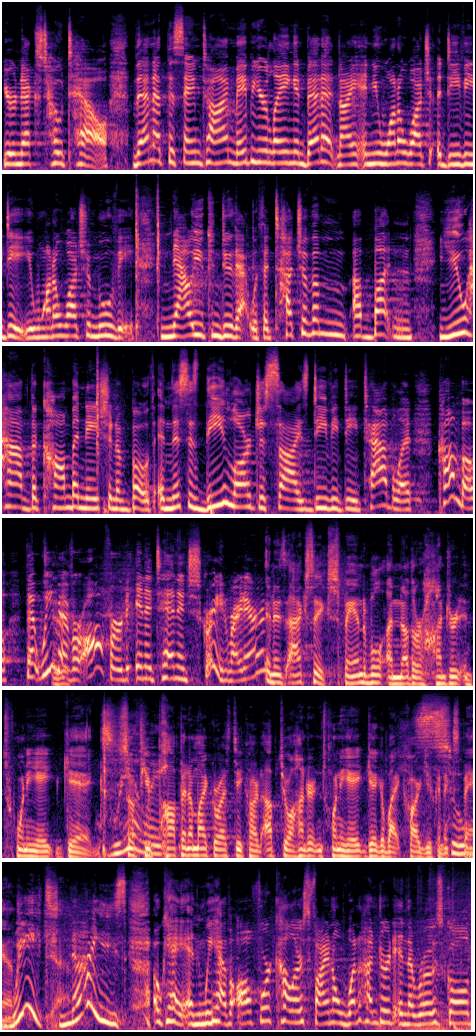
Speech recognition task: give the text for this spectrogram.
your next hotel. Then at the same time, maybe you're laying in bed at night and you want to watch a DVD, you want to watch a movie, now you can do that. With a touch of a, a button, you have the combination of both. And this is the largest size DVD tablet combo that we've ever offered in a 10-inch screen, right, Aaron? And it's actually expandable another 128 gigs. Really? So if you pop in a micro SD card up to 128 gigabyte card, you can Sweet. expand. Sweet, yeah. nice. Okay, and we have all four colors, final 100 in the rose gold.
